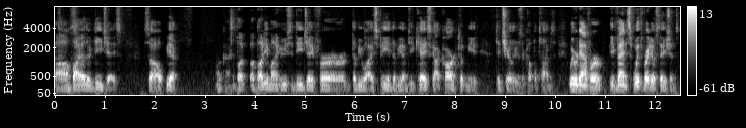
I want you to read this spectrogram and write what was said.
uh, awesome. by other DJs. So yeah, Okay. but a buddy of mine who used to DJ for WYSP and WMGK, Scott Carr, took me to cheerleaders a couple times. We were down for events with radio stations,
